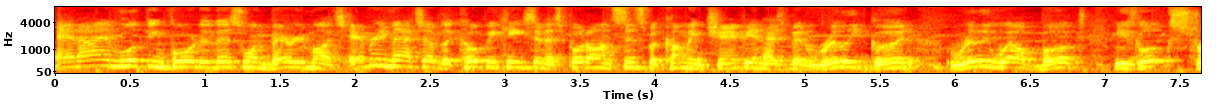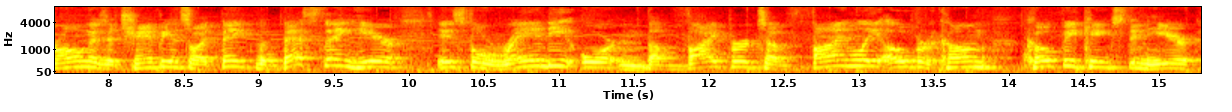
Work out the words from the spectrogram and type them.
and I am looking forward to this one very much. Every matchup that Kofi Kingston has put on since becoming champion has been really good, really well booked. He's looked strong as a champion, so I think the best thing here is for Randy Orton, the Viper, to finally overcome Kofi Kingston here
